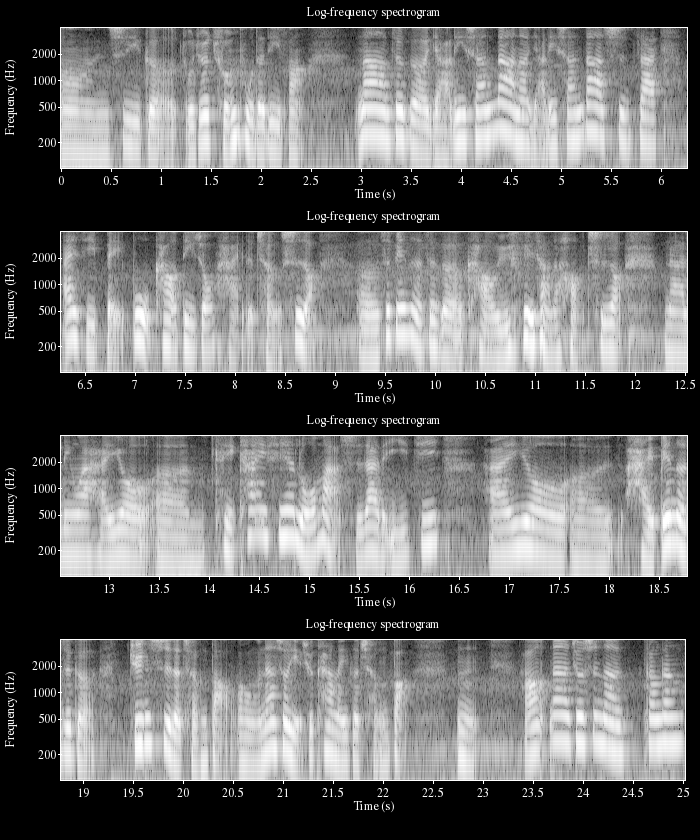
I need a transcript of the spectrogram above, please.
嗯，是一个我觉得淳朴的地方。那这个亚历山大呢？亚历山大是在埃及北部靠地中海的城市哦。呃，这边的这个烤鱼 非常的好吃哦。那另外还有，嗯，可以看一些罗马时代的遗迹，还有呃海边的这个军事的城堡哦。我那时候也去看了一个城堡。嗯，好，那就是呢，刚刚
